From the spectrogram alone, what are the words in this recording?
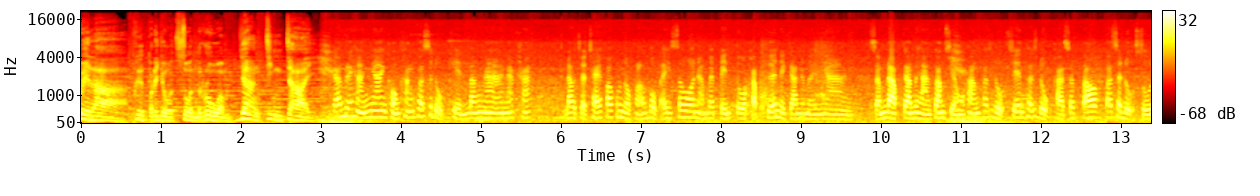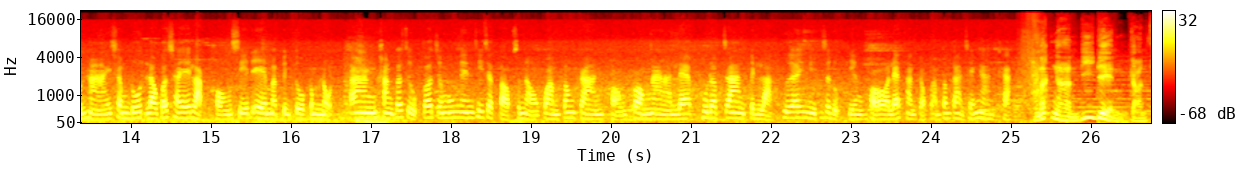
เวลา เพื่อประโยชน์ส่วนรวมอย่างจริงใจ การบริหารงานของคลังพัสดุเขตบางนานะคะ เราจะใช้ข้อกำหนดของระบบ ISO นะมาเป็นตัวขับเคลื่อนในการดำเนินงานสำหรับการบริหารความเสี่ยงของคลังพัสดุ เช่นพัสดุขาดสต็อกพัสดุสูญหายชำรุด เราก็ใช้หลักของ CSA มาเป็นตัวกำหนด ทางคลังพัสดุก็จะมุ่งเน้นที่จะตอบสนองความต้องการของกองงาน และผู้รับจ้างเป็นหลักเพื่อให้มีพัสดุเพียงพอ และทันกับความต้องการใช้งานค่ะ พนักงานดีเด่น การไฟ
